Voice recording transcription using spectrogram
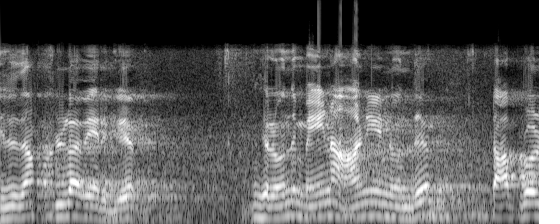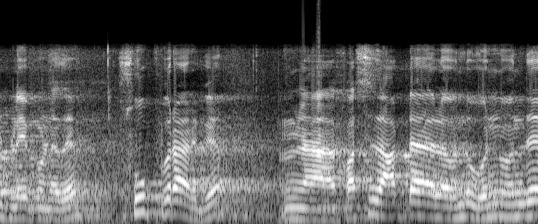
இதுதான் ஃபுல்லாகவே இருக்குது இதில் வந்து மெயினாக ஆனியன் வந்து டாப் ரோல் ப்ளே பண்ணுது. சூப்பராக இருக்குது நான் ஃபஸ்ட்டு சாப்பிட்டதில் வந்து ஒன்று வந்து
